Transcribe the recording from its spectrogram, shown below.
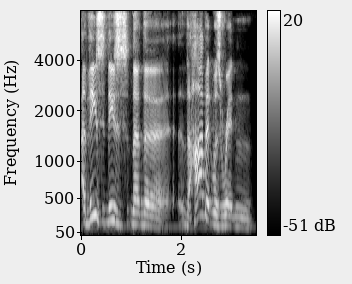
uh, these these the the the Hobbit was written,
